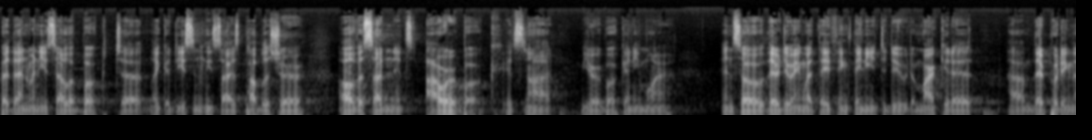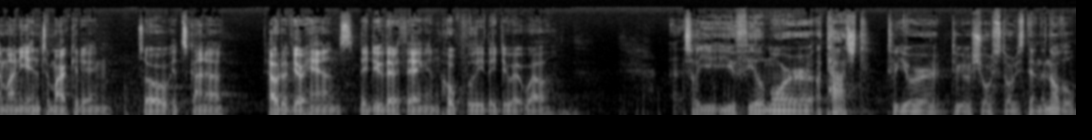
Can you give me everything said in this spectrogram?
But then when you sell a book to like a decently sized publisher, all of a sudden it's our book. It's not your book anymore. And so they're doing what they think they need to do to market it. Um, they're putting the money into marketing. So it's kind of out of your hands. They do their thing and hopefully they do it well. So you, you feel more attached to your to your short stories than the novel,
